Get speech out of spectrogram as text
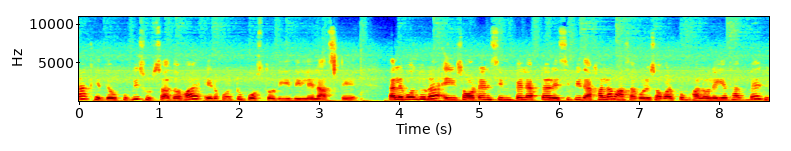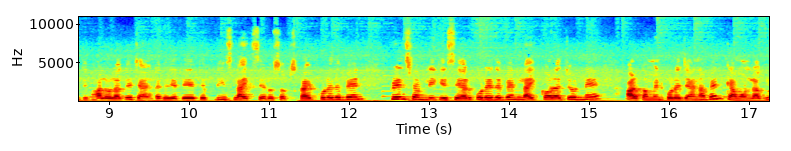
না, খেতেও খুবই সুস্বাদু হয়, এরকম একটু পোস্ত দিয়ে দিলে লাস্টে তাহলে বন্ধুরা, এই শর্ট অ্যান্ড সিম্পল একটা রেসিপি দেখালাম, আশা করি সবার খুব ভালো লেগে থাকবে। যদি ভালো লাগে, চ্যানেলটাকে যেতে যেতে প্লিজ লাইক শেয়ার ও সাবস্ক্রাইব করে দেবেন। ফ্রেন্ডস ফ্যামিলিকে শেয়ার করে দেবেন লাইক করার জন্যে। আর কমেন্ট করে জানাবেন কেমন লাগল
